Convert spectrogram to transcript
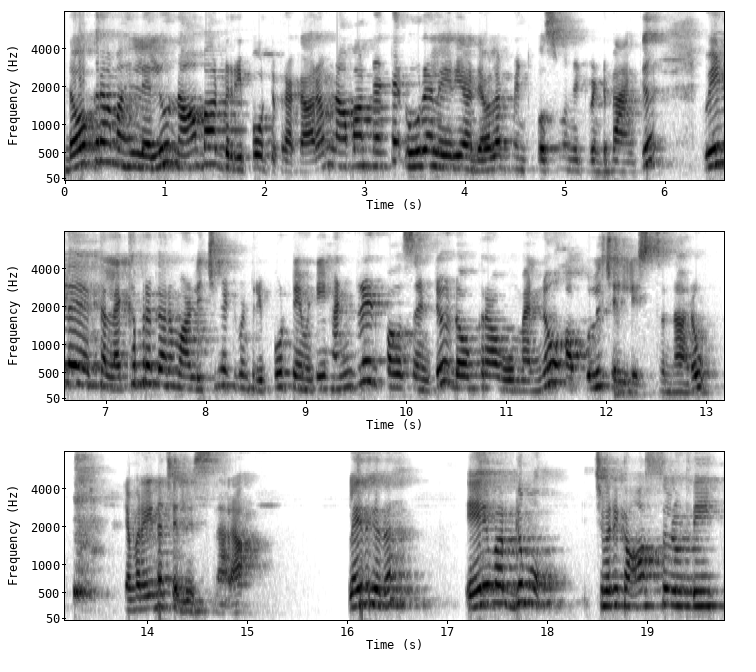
డోక్రా మహిళలు నాబార్డ్ రిపోర్ట్ ప్రకారం నాబార్డ్ అంటే రూరల్ ఏరియా డెవలప్మెంట్ కోసం ఉన్నటువంటి బ్యాంక్. వీళ్ళ యొక్క లెక్క ప్రకారం వాళ్ళు ఇచ్చినటువంటి రిపోర్ట్ ఏమిటి? హండ్రెడ్ పర్సెంట్ డోక్రా ఉమెన్ అప్పులు చెల్లిస్తున్నారు. ఎవరైనా చెల్లిస్తున్నారా? లేదు కదా? ఏ వర్గము? చివరికి ఆస్తులుండి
